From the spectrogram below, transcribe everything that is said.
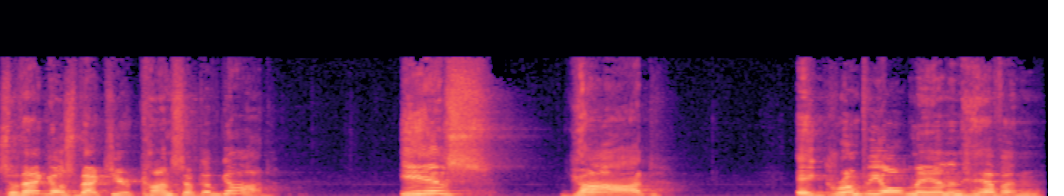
So that goes back to your concept of God. Is God a grumpy old man in heaven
